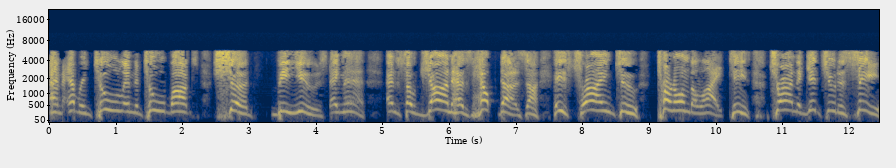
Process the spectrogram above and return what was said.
and every tool in the toolbox should be used. Amen. And so John has helped us. Uh, he's trying to turn on the light. He's trying to get you to see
